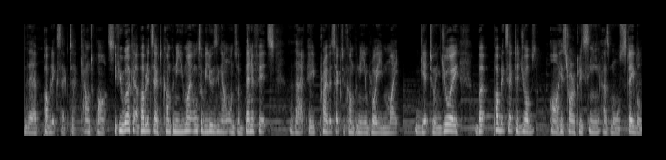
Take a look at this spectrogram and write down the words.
their public sector counterparts. If you work at a public sector company, you might also be losing out on some benefits that a private sector company employee might get to enjoy, but public sector jobs are historically seen as more stable.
